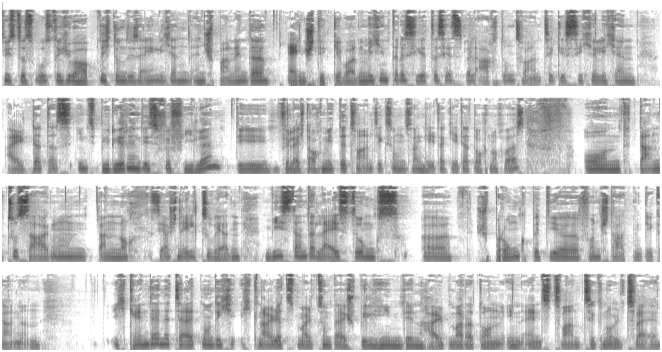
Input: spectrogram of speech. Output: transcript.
Siehst, das wusste ich überhaupt nicht und ist eigentlich ein, ein, spannender Einstieg geworden. Mich interessiert das jetzt, weil 28 ist sicherlich ein Alter, das inspirierend ist für viele, die vielleicht auch Mitte 20 sind und sagen, hey, da geht ja doch noch was. Und dann zu sagen, dann noch sehr schnell zu werden, wie ist dann der Leistungssprung bei dir vonstatten gegangen? Ich kenne deine Zeiten und ich, ich knall jetzt mal zum Beispiel hin den Halbmarathon in 1.20.02.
